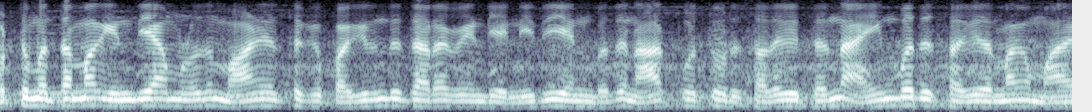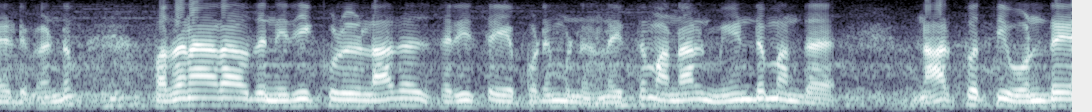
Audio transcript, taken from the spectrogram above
ஒட்டுமொத்தமாக இந்தியா முழுவதும் மாநிலத்துக்கு பகிர்ந்து தர வேண்டிய நிதி என்பது நாற்பத்தொரு சதவீதத்திலிருந்து ஐம்பது சதவீதமாக மாறிட வேண்டும். பதினாறாவது நிதிக்குழுவிலாவது அது சரி செய்யப்படும் என்று நினைத்தோம். ஆனால் மீண்டும் அந்த நாற்பத்தி ஒன்றே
